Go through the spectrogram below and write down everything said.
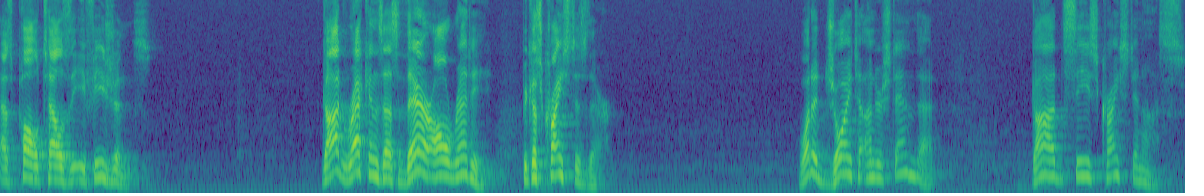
as Paul tells the Ephesians. God reckons us there already because Christ is there. What a joy to understand that. God sees Christ in us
